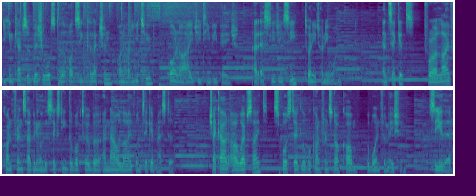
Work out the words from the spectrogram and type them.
You can catch the visuals to the Hot Seat collection on our YouTube or on our IGTV page at STGC 2021. And tickets for our live conference happening on the 16th of October are now live on Ticketmaster. Check out our website, sportstechglobalconference.com, for more information. See you there.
